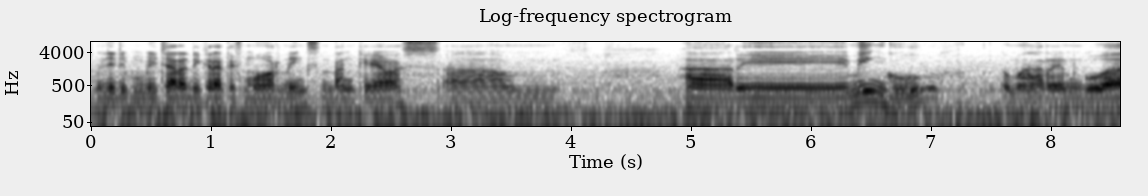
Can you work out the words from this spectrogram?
menjadi pembicara di Creative Mornings tentang chaos. Um, hari Minggu kemarin gue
